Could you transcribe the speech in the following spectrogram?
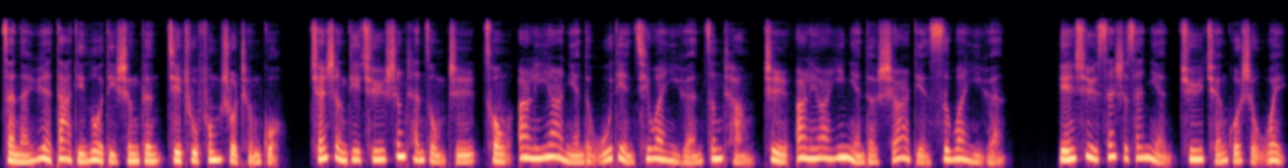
在南粤大地落地生根，结出丰硕成果。全省地区生产总值从二零一二年的五点七万亿元增长至二零二一年的十二点四万亿元，连续三十三年居全国首位，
